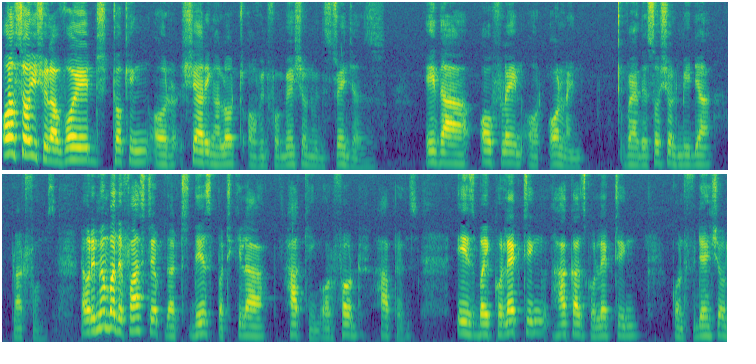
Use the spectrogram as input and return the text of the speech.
Also, you should avoid talking or sharing a lot of information with strangers, either offline or online via the social media platforms. Now, remember the first step that this particular hacking or fraud happens is by collecting, hackers collecting confidential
